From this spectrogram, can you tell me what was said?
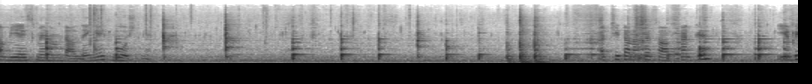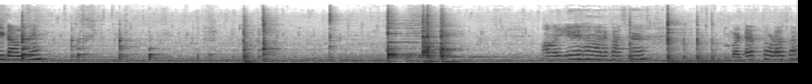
अब ये इसमें हम डाल देंगे गोश्त में। अच्छी तरह से साफ़ करके ये भी डाल दें। और ये हमारे पास है बटर थोड़ा सा।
